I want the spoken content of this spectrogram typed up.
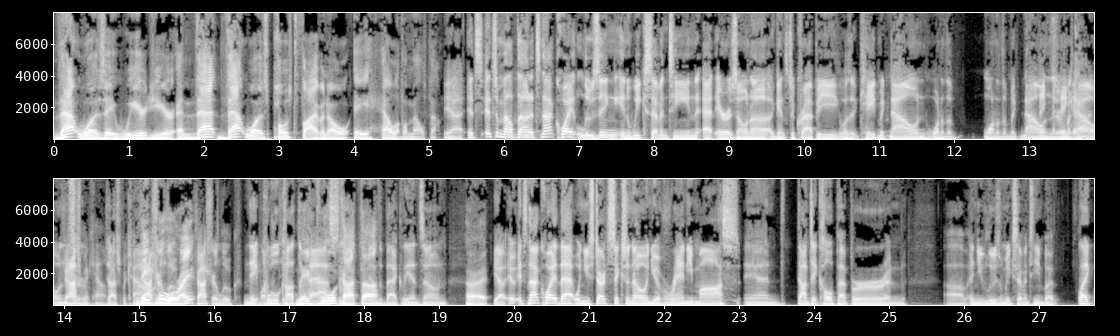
that was a weird year, and that that was post five and zero a hell of a meltdown. Yeah, it's it's a meltdown. It's not quite losing in Week 17 at Arizona against a crappy. Was it Cade McNown? One of the one of the McNowns or think, uh, Josh or McCown. Josh McCown. Nate Josh Poole, Luke. right? Josh or Luke. Nate One of the Poole caught the Nate pass Poole in, caught the- in the back of the end zone. All right. Yeah, it- it's not quite that when you start six and zero and you have Randy Moss and Daunte Culpepper and uh, and you lose in week seventeen, but like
